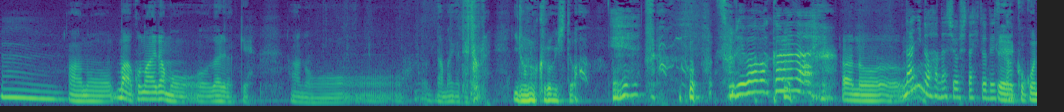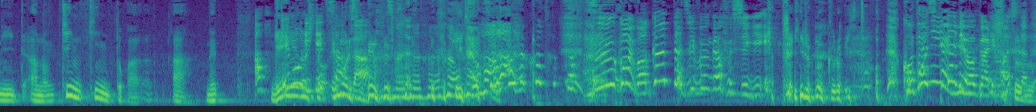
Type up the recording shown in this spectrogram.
うん。あのまあこの間も誰だっけあの名前が出てこない。色の黒い人。え？それは分からない。あの何の話をした人ですか、えーここにいてあの金金とかあねあ江守哲さんが？すごい分かった自分が不思議。色の黒い人。ここにいたで分かりました。この間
